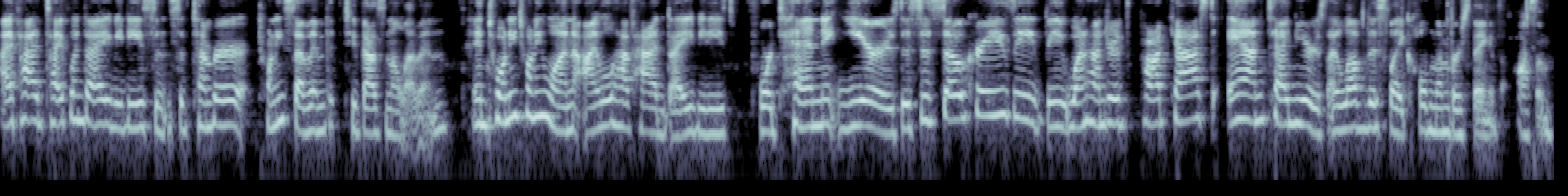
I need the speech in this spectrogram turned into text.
I've had type 1 diabetes since September 27th, 2011. In 2021, I will have had diabetes for 10 years. This is so crazy. The 100th podcast and 10 years. I love this like whole numbers thing. It's awesome.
